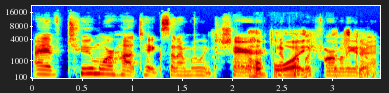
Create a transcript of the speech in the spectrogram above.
I have two more hot takes that I'm willing to share Oh, in a public forum on Let's the go. internet.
